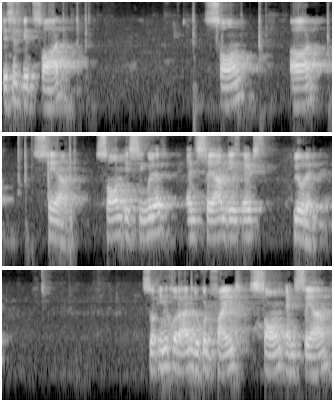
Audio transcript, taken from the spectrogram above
this is with Saad, Sawm or Siyam. Sawm is singular and Siyam is its plural. So in Quran you could find Sawm and Siyam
